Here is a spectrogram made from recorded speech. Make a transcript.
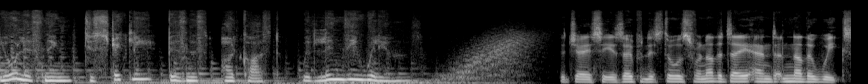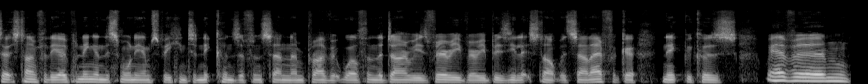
You're listening to Strictly Business Podcast with Lindsay Williams. The JSE has opened its doors for another day and another week, so it's time for the opening. And this morning I'm speaking to Nick Kunze from Sanlam Private Wealth, and the diary is very, very busy. Let's start with South Africa, Nick, because we have um,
